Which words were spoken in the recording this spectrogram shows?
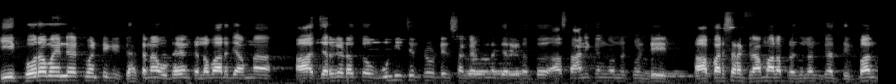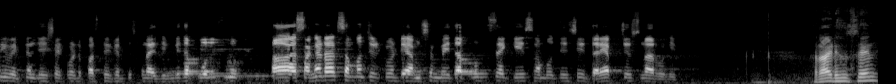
ఈ ఘోరమైనటువంటి ఘటన ఉదయం తెల్లవారుజామున ఆ జరగడంతో ఊహించినటువంటి సంఘటన జరగడంతో ఆ స్థానికంగా ఉన్నటువంటి ఆ పరిసర గ్రామాల ప్రజలంతా దిగ్భ్రాంతి వ్యక్తం చేసేటువంటి పరిస్థితి కనిపిస్తున్నాయి దీని మీద పోలీసులు ఆ సంఘటనకు సంబంధించినటువంటి అంశం మీద పూర్తి కేసు నమోదు చేసి దర్యాప్తు చేస్తున్నారు రోహిత్. రైట్ హుసేన్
